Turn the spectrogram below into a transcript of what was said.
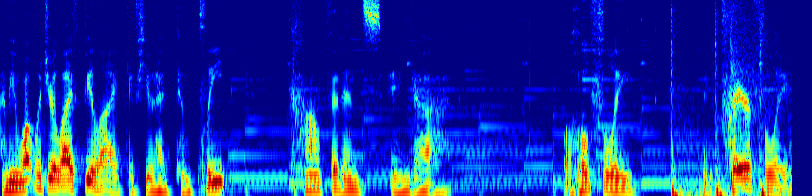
I mean, what would your life be like if you had complete confidence in God? Well, hopefully and prayerfully,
